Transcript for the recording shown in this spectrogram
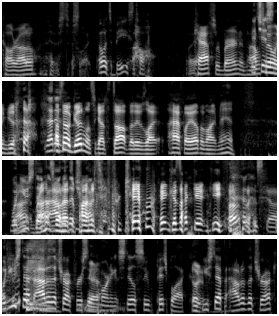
Colorado, and it was just like, oh, it's a beast. oh, Oh, yeah. calves are burning. I It's was just- feeling good. That I felt good once I got to the top, but it was like halfway up. I'm like, man, when Brian, you step Brian's out gonna of have the to find a truck. different cameraman because I can't keep up with this guy. When you step out of the truck first thing in the morning, it's still super pitch black. Oh, yeah. You step out of the truck,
